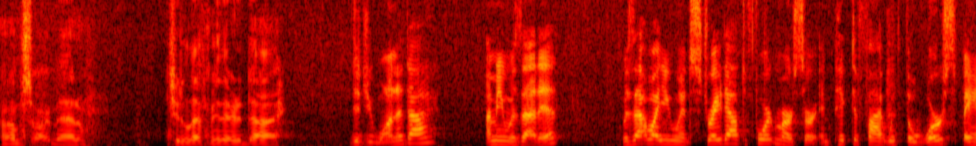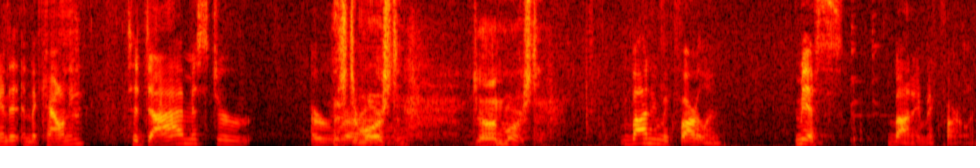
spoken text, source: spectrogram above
I'm sorry, madam. Should have left me there to die. Did you want to die? I mean, was that it? Was that why you went straight out to Fort Mercer and picked a fight with the worst bandit in the county? To die, Mr. Er, Mr. Marston. John Marston. Bonnie McFarland. Miss Bonnie McFarland.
